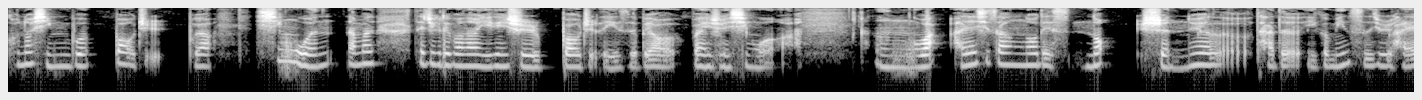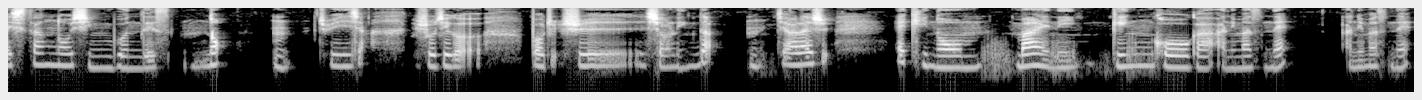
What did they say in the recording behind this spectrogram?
この新聞报纸不要新闻。那么，在这个地方呢，一定是报纸的意思，不要翻译成新闻啊。嗯，哇，哈亚西桑诺です no 省略了它的一个名词，就是哈亚西桑诺新聞です no。嗯，注意一下，就说这个报纸是小林的。嗯，接下来是駅の前に銀行がありますね。ありますね。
